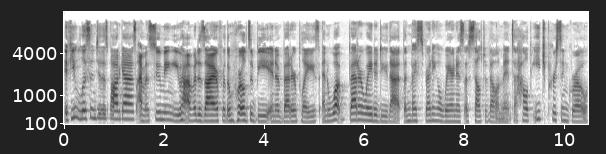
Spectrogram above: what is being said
If you listen to this podcast, I'm assuming you have a desire for the world to be in a better place. And what better way to do that than by spreading awareness of self development to help each person grow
